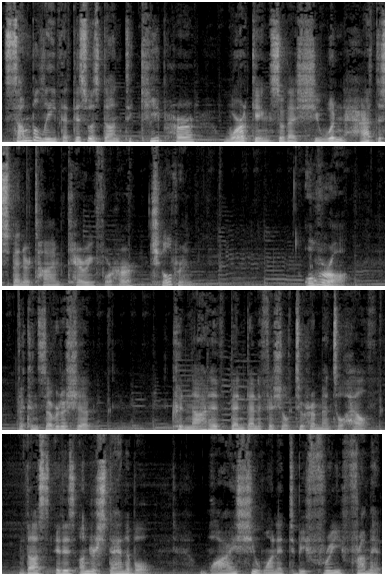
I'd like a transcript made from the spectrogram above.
Some believe that this was done to keep her working so that she wouldn't have to spend her time caring for her children. Overall, the conservatorship could not have been beneficial to her mental health. Thus, it is understandable why she wanted to be free from it.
